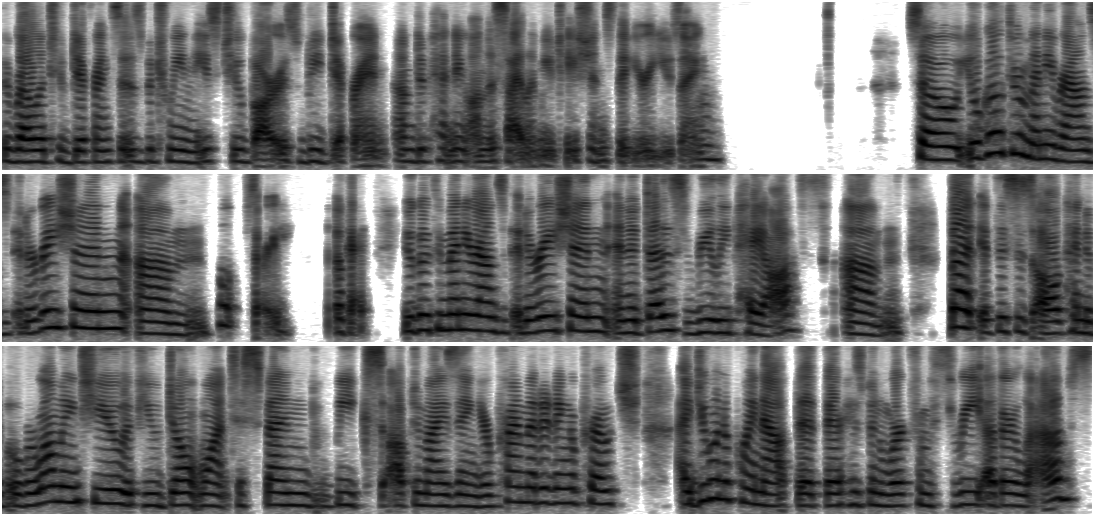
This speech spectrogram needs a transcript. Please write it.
the relative differences between these two bars would be different um, depending on the silent mutations that you're using. So you'll go through many rounds of iteration. Um, oh, sorry. Okay, you'll go through many rounds of iteration and it does really pay off. Um, but if this is all kind of overwhelming to you, if you don't want to spend weeks optimizing your prime editing approach, I do want to point out that there has been work from three other labs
